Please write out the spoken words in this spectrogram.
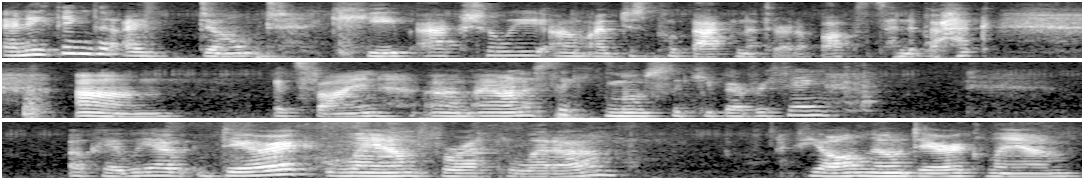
Anything that I don't keep, actually, um, I've just put back in a ThredUp box and send it back. Um, it's fine. Um, I honestly mostly keep everything. Okay, we have Derek Lam for Athleta. If y'all know Derek Lam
